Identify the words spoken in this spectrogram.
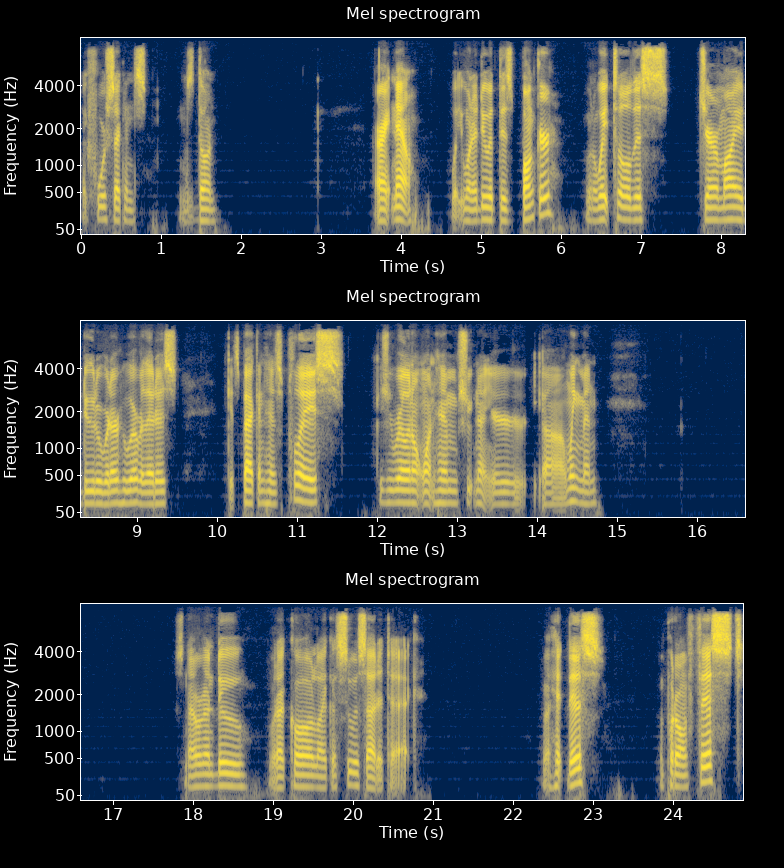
Like four seconds. It's done. Alright, now, what you want to do with this bunker, you want to wait till this Jeremiah dude or whatever, whoever that is, gets back in his place. Because you really don't want him shooting at your uh, wingman. So now we're going to do what I call like a suicide attack. I'm hit this and put on fist.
